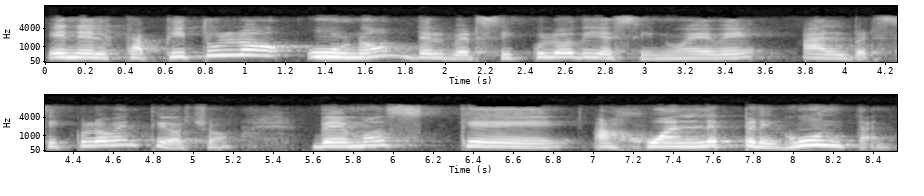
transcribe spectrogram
En el capítulo 1 del versículo 19 al versículo 28, vemos que a Juan le preguntan,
